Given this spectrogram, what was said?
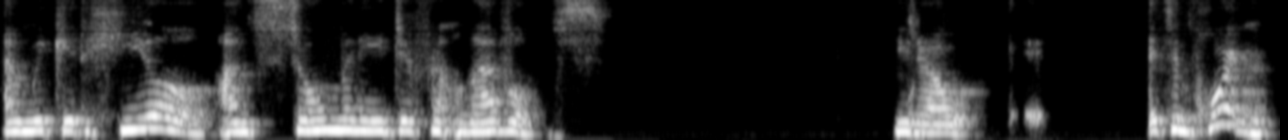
and we could heal on so many different levels. You know, it's important.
